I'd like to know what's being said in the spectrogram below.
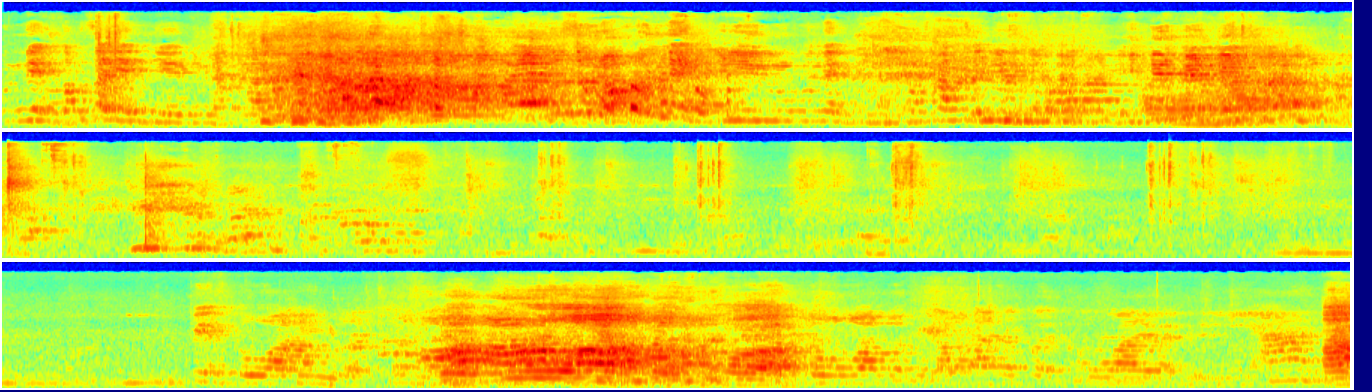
ุณเด็กต้องใจเย็นๆนะคะเอ้ยรู้สึกว่าคุณเด็กอินคุณเด็กค่อนข้างจะอินกับเรื่องนี้อืมเปลี่ยนตัวเปิดตัวเปิดตัวตัวเปิดตัวเราการจะเปิดตัวอะไรแบบนี้อะ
